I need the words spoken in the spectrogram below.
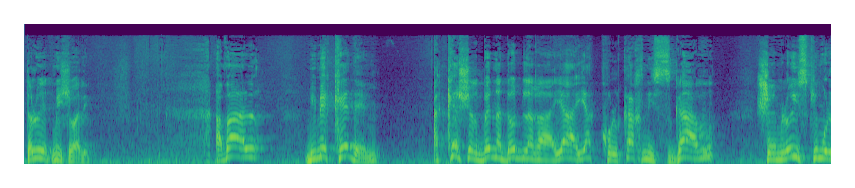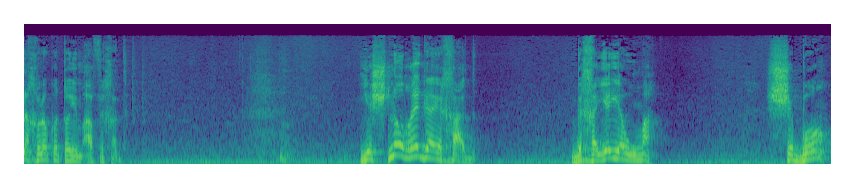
תלוי את מי שואלים. אבל בימי קדם, הקשר בין הדוד לראיה היה כל כך נשגב, שהם לא הסכימו לחלוק אותו עם אף אחד. ישנו רגע אחד בחיי האומה, שבו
